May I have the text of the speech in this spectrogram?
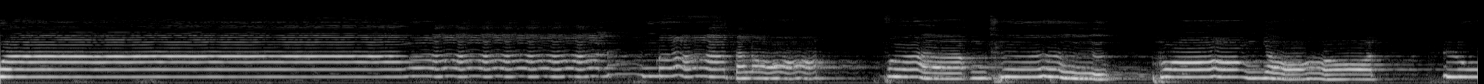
วางมาตลอด ฝากชื่อพ้องยอด ลู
